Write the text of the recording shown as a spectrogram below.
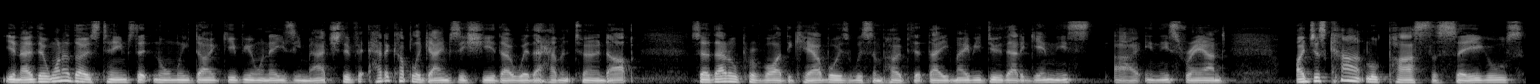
you know, they're one of those teams that normally don't give you an easy match. They've had a couple of games this year, though, where they haven't turned up. So that'll provide the Cowboys with some hope that they maybe do that again this uh, in this round I just can't look past the Seagulls.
